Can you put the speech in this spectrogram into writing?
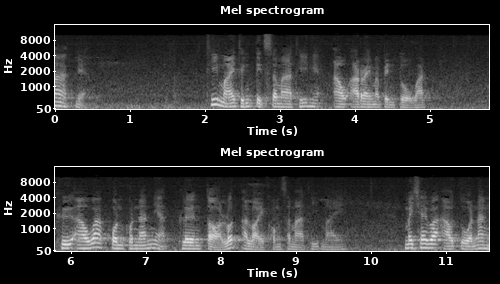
มากเนี่ยที่หมายถึงติดสมาธิเนี่ยเอาอะไรมาเป็นตัววัด คือเอาว่าคนคนนั้นเนี่ยเพลินต่อลดอร่อยของสมาธิไหมไม่ใช่ว่าเอาตัวนั่ง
